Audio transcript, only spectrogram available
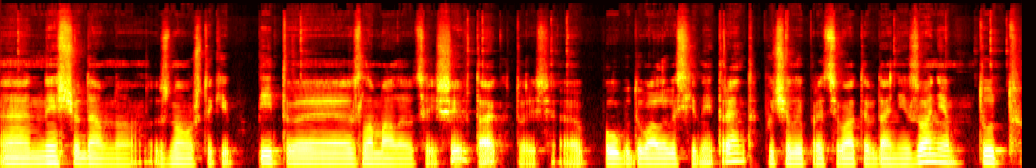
Е, Нещодавно знову ж таки під е, зламали оцей шифт, так, тобто е, побудували висхідний тренд, почали працювати в даній зоні. Тут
